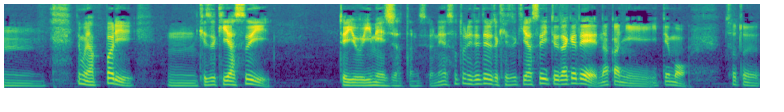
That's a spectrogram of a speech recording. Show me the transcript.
うんでもやっぱりうん気づきやすいっていうイメージだったんですよね。外に出てると気づきやすいっていうだけで中にいても外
